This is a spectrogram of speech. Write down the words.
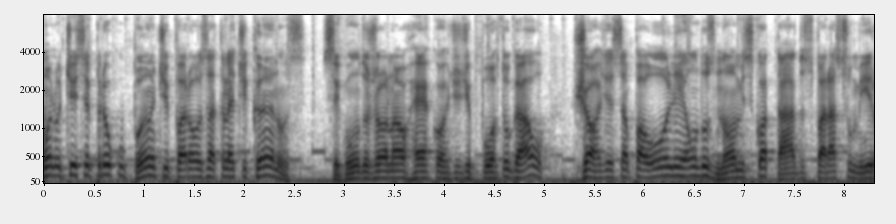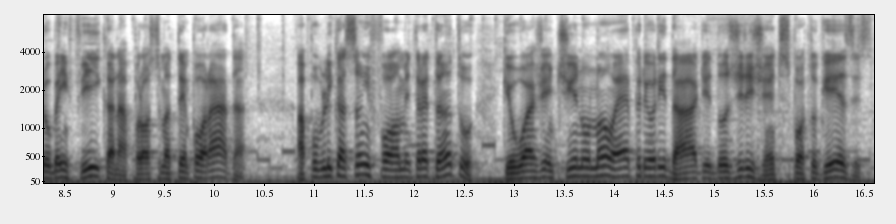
Uma notícia preocupante para os atleticanos. Segundo o jornal Record de Portugal, Jorge Sampaoli é um dos nomes cotados para assumir o Benfica na próxima temporada. A publicação informa, entretanto, que o argentino não é prioridade dos dirigentes portugueses.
